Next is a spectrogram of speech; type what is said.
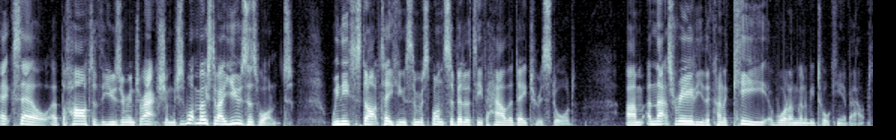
Excel at the heart of the user interaction, which is what most of our users want, we need to start taking some responsibility for how the data is stored. Um, and that's really the kind of key of what I'm going to be talking about.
